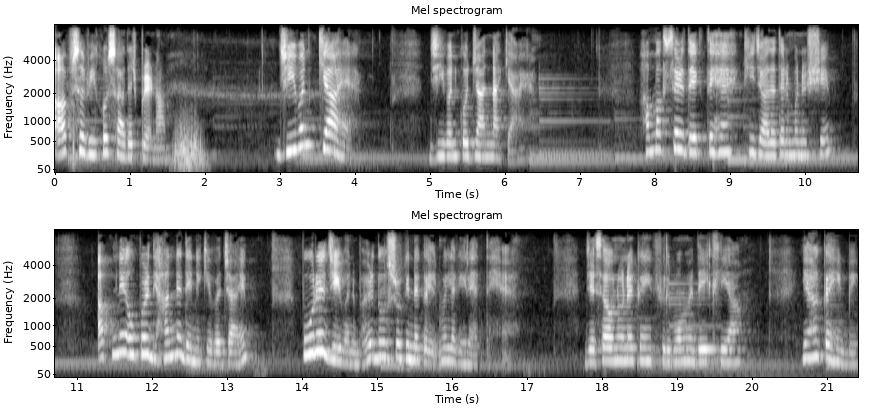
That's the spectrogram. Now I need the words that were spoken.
आप सभी को सादर प्रणाम। जीवन क्या है? जीवन को जानना क्या है? हम अक्सर देखते हैं कि ज़्यादातर मनुष्य अपने ऊपर ध्यान न देने के बजाय पूरे जीवन भर दूसरों की नकल में लगे रहते हैं। जैसा उन्होंने कहीं फ़िल्मों में देख लिया, या कहीं भी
